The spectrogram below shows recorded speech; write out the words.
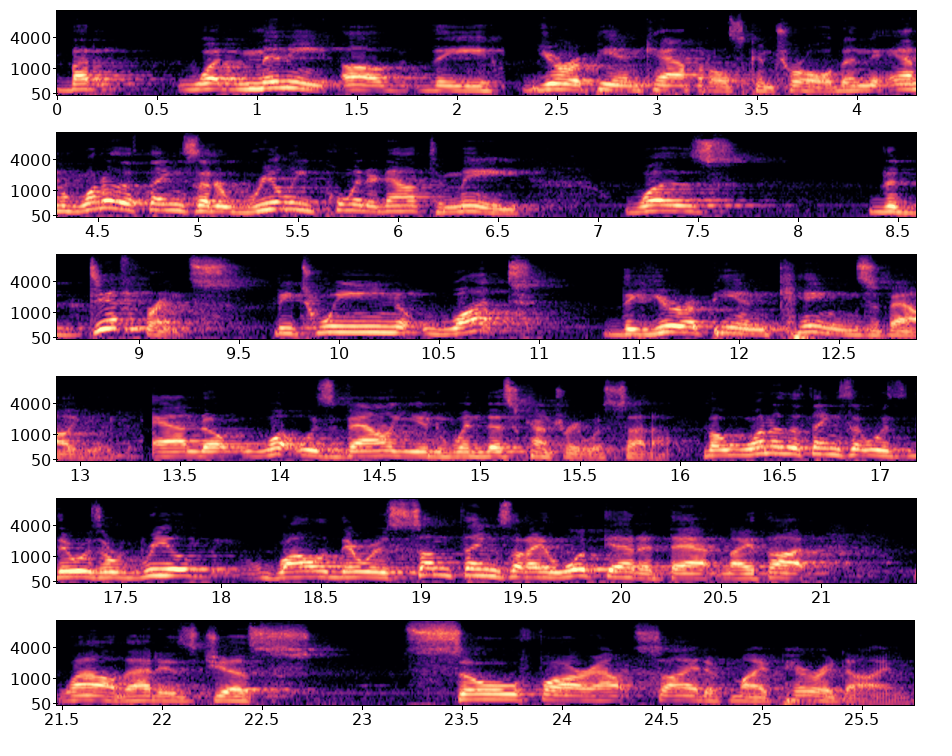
but what many of the European capitals controlled. And, and one of the things that it really pointed out to me was the difference between what the European kings valued and what was valued when this country was set up. But one of the things that was, there was a real, while there was some things that I looked at at that and I thought, wow, that is just so far outside of my paradigm.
